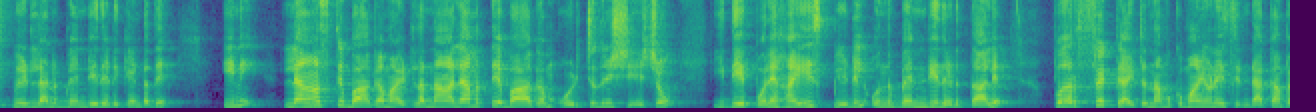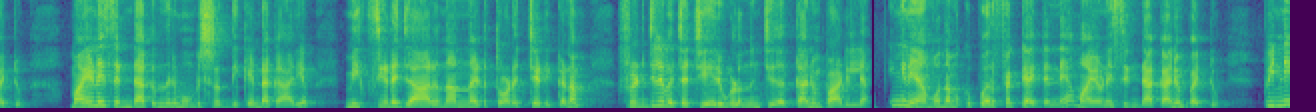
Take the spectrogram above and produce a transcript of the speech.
സ്പീഡിലാണ് ബ്ലെൻഡ് ചെയ്തെടുക്കേണ്ടത്. ഇനി ലാസ്റ്റ് ഭാഗമായിട്ടുള്ള നാലാമത്തെ ഭാഗം ഒഴിച്ചതിന് ശേഷവും ഇതേപോലെ ഹൈ സ്പീഡിൽ ഒന്ന് ബ്ലെൻഡ് ചെയ്തെടുത്താൽ പെർഫെക്റ്റ് ആയിട്ട് നമുക്ക് മയോണൈസ് ഉണ്ടാക്കാൻ പറ്റും. മയോണൈസ് ഉണ്ടാക്കുന്നതിന് മുമ്പ് ശ്രദ്ധിക്കേണ്ട കാര്യം മിക്സിയുടെ ജാറ് നന്നായിട്ട് തുടച്ചെടുക്കണം. ഫ്രിഡ്ജിൽ വെച്ച ചേരുവകളൊന്നും ചേർക്കാനും പാടില്ല. ഇങ്ങനെയാകുമ്പോൾ നമുക്ക് പെർഫെക്റ്റ് ആയിട്ട് തന്നെ മയോണൈസ് ഉണ്ടാക്കാനും പറ്റും. പിന്നെ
